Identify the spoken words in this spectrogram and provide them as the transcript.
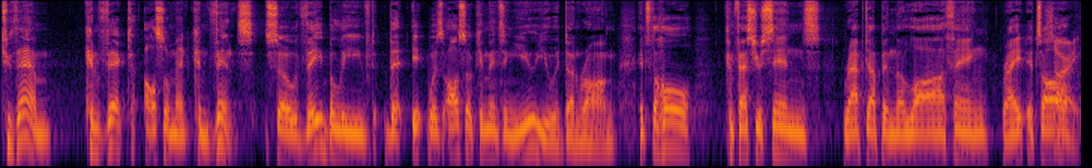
to them, convict also meant convince. So they believed that it was also convincing you you had done wrong. It's the whole confess your sins wrapped up in the law thing, right? It's all Sorry.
